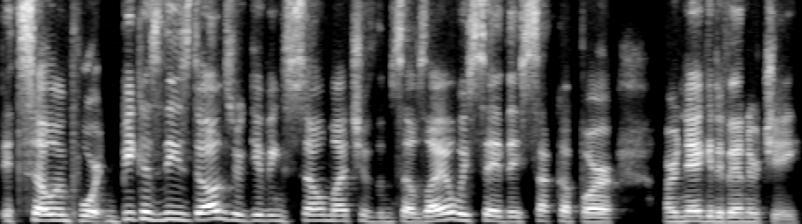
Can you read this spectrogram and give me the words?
It's so important because these dogs are giving so much of themselves. I always say they suck up our our negative energy.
